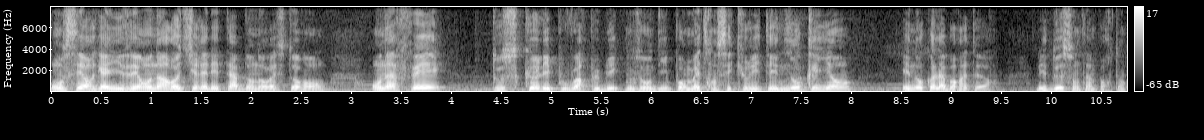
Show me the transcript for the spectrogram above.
on s'est organisé, on a retiré les tables dans nos restaurants, on a fait tout ce que les pouvoirs publics nous ont dit pour mettre en sécurité nos clients et nos collaborateurs. Les deux sont importants.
